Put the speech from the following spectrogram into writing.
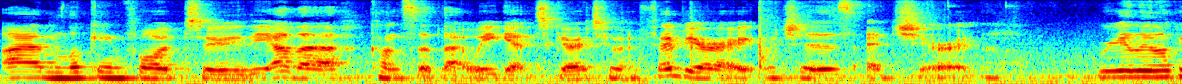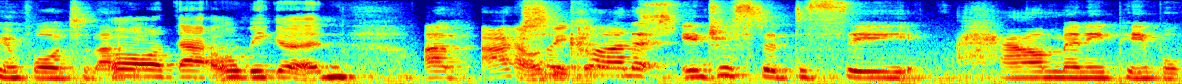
I'm looking forward to the other concert that we get to go to in February, which is Ed Sheeran. Really looking forward to that. Oh, that will be good. I'm actually kind of interested to see how many people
